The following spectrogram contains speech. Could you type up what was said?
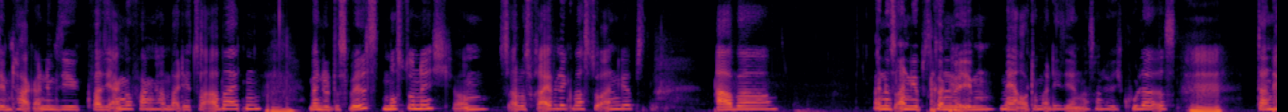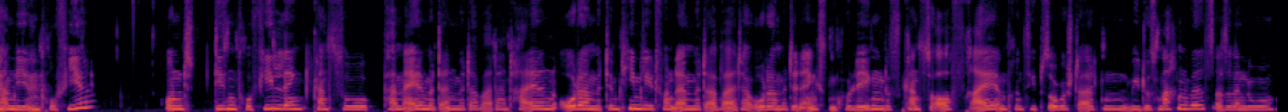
dem Tag, an dem sie quasi angefangen haben, bei dir zu arbeiten. Mhm. Wenn du das willst, musst du nicht. Ähm, ist alles freiwillig, was du angibst. Aber wenn du es angibst, können wir eben mehr automatisieren, was natürlich cooler ist. Mhm. Dann haben die ein Profil und diesen Profillink kannst du per Mail mit deinen Mitarbeitern teilen oder mit dem Teamlead von deinem Mitarbeiter oder mit den engsten Kollegen. Das kannst du auch frei im Prinzip so gestalten, wie du es machen willst. Also wenn du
